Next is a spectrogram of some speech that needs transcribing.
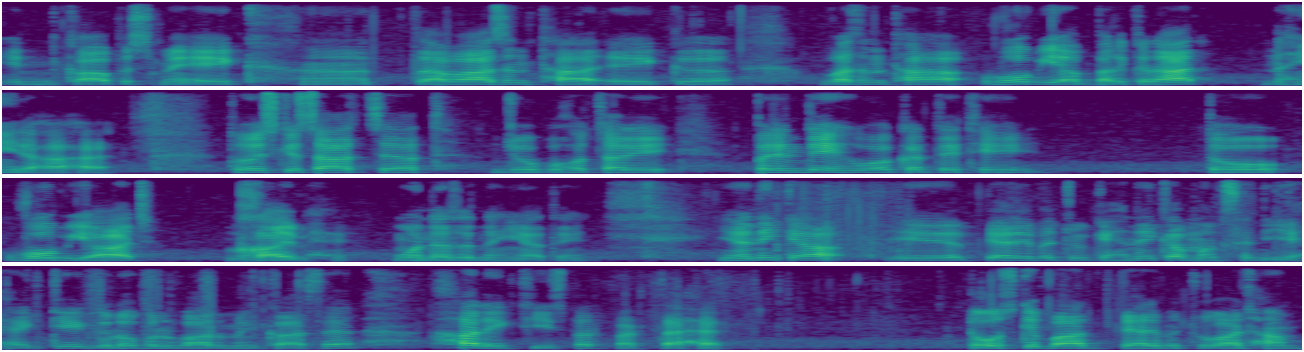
इनका आपस में एक तोज़न था, एक वज़न था, वो भी अब बरकरार नहीं रहा है। तो इसके साथ साथ जो बहुत सारे परिंदे हुआ करते थे तो वो भी आज गायब हैं, वो नज़र नहीं आते हैं। यानी क्या ये प्यारे बच्चों, कहने का मकसद ये है कि ग्लोबल वार्मिंग का असर हर एक चीज़ पर पड़ता है। तो उसके बाद प्यारे बच्चों, आज हम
